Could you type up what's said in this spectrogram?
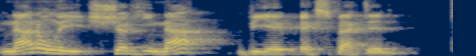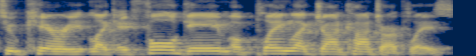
not only should he not be expected to carry like a full game of playing like John Konchar plays,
